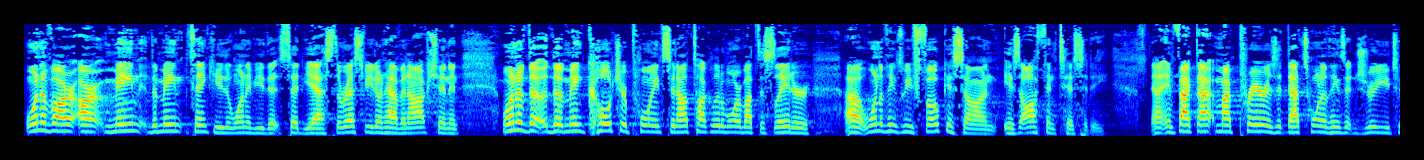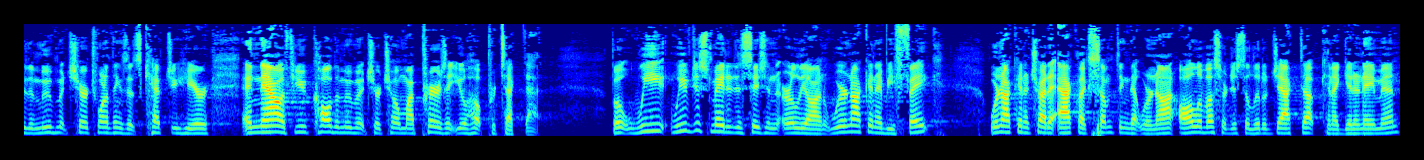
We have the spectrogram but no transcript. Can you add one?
One of our, our main, the main, thank you, the one of you that said yes. The rest of you don't have an option. And one of the, the main culture points, and I'll talk a little more about this later, uh, one of the things we focus on is authenticity. Uh, in fact, I, my prayer is that that's one of the things that drew you to the movement church, one of the things that's kept you here. And now, if you call the movement church home, my prayer is that you'll help protect that. But we, we've just made a decision early on. We're not going to be fake. We're not going to try to act like something that we're not. All of us are just a little jacked up. Can I get an amen?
